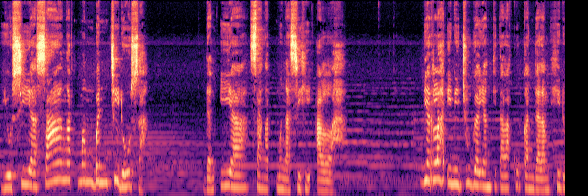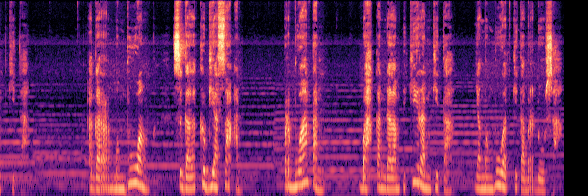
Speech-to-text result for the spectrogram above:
Yosia sangat membenci dosa dan ia sangat mengasihi Allah. Biarlah ini juga yang kita lakukan dalam hidup kita, agar membuang segala kebiasaan, perbuatan, bahkan dalam pikiran kita yang membuat kita berdosa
